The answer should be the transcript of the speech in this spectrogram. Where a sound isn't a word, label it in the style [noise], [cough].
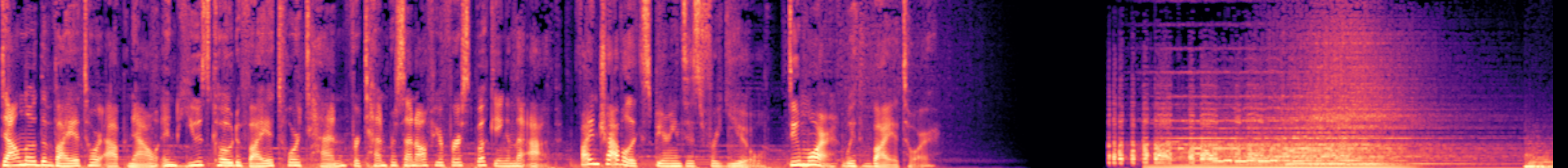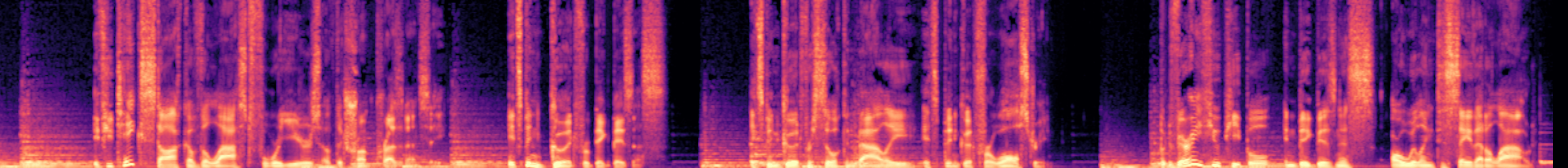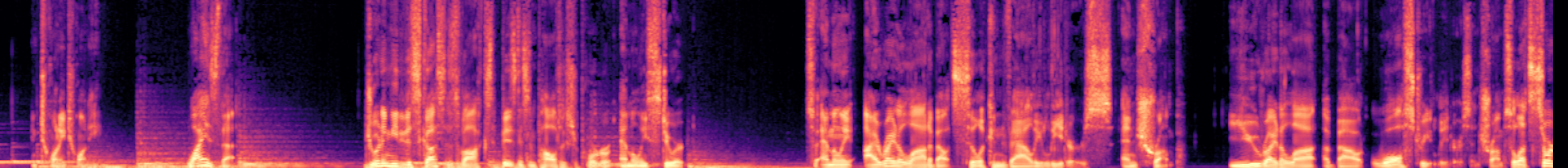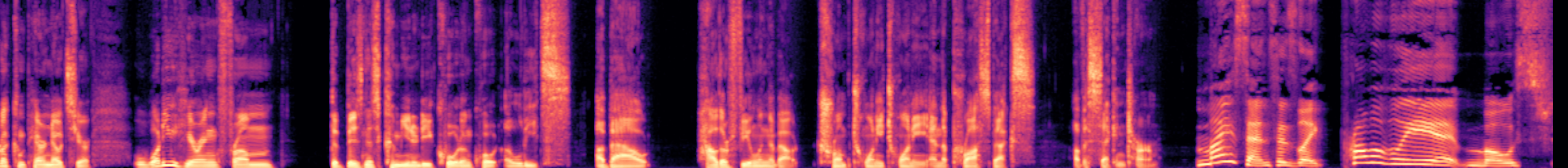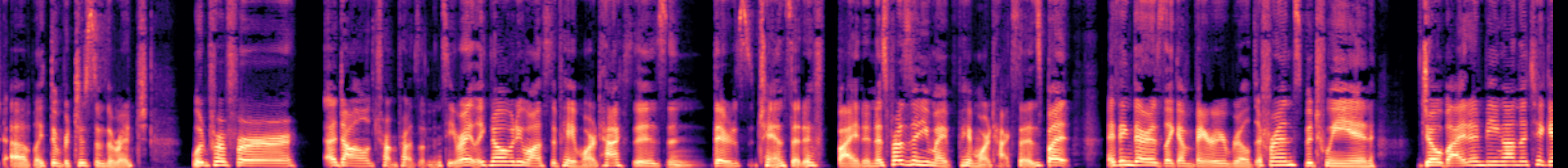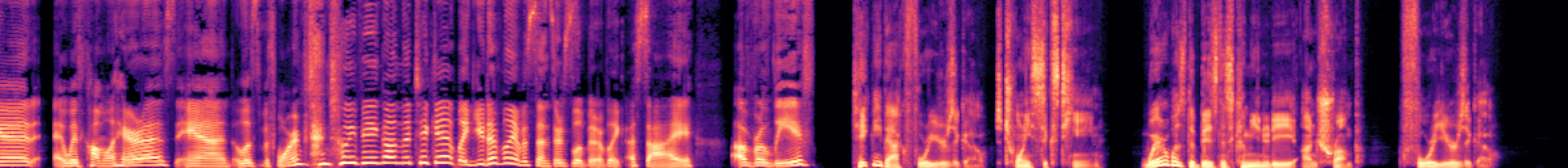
Download the Viator app now and use code Viator10 for 10% off your first booking in the app. Find travel experiences for you. Do more with Viator. If you take stock of the last four years of the Trump presidency, it's been good for big business. It's been good for Silicon Valley, it's been good for Wall Street. But very few people in big business are willing to say that aloud in 2020. Why is that? Joining me to discuss is Vox business and politics reporter Emily Stewart. So, Emily, I write a lot about Silicon Valley leaders and Trump. You write a lot about Wall Street leaders and Trump. So, let's sort of compare notes here. What are you hearing from the business community, quote unquote, elites about how they're feeling about Trump 2020 and the prospects of a second term? My sense is like probably most of like the richest of the rich would prefer a Donald Trump presidency, right? Like nobody wants to pay more taxes and there's a chance that if Biden is president you might pay more taxes. But I think there is like a very real difference between Joe Biden being on the ticket with Kamala Harris and Elizabeth Warren [laughs] potentially being on the ticket. Like you definitely have a sense there's a little bit of like a sigh of relief. Take me back four years ago to 2016. Where was the business community on Trump four years ago?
